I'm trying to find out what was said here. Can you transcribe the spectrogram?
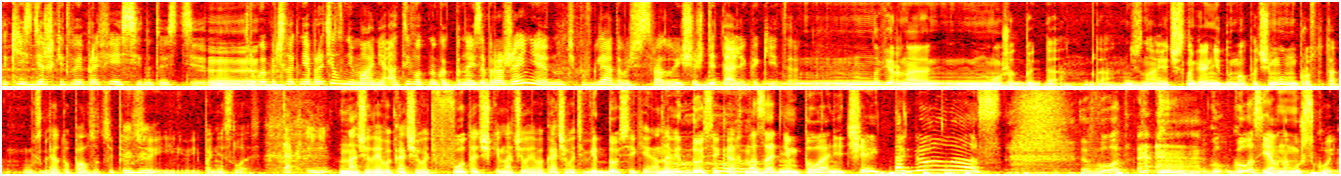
такие издержки твоей профессии. Ну, то есть, э, Э. другой бы человек не обратил внимания, а ты вот, ну, как бы на изображение, ну, типа, вглядываешься сразу, ищешь детали какие-то. Наверное, может быть, да, да. Не знаю, я, честно говоря, не думал, почему. Ну, просто так взгляд упал, зацепился Мгм. и, и понеслась. Так, и? Начал я выкачивать фоточки, начал я выкачивать видосики, а на видосиках на заднем плане чей-то голос. Вот. Гол- Голос явно мужской.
